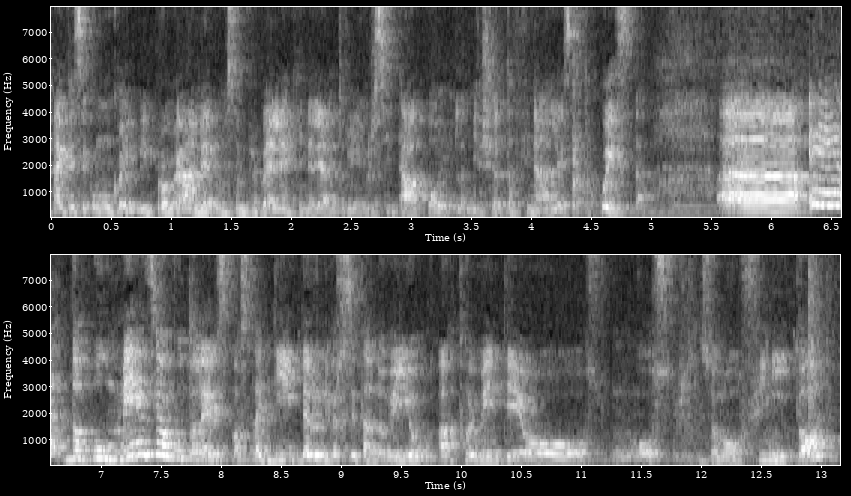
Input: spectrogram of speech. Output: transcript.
Anche se comunque i programmi erano sempre belli anche nelle altre università poi la mia scelta finale è stata questa. Uh, e dopo un mese ho avuto la risposta dell'università dove io attualmente ho, ho, insomma, ho finito.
